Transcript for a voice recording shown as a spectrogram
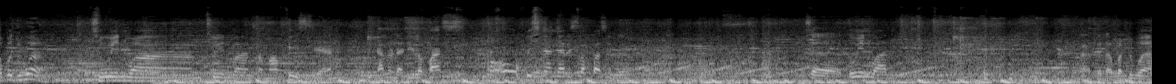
dapat dua. Two in one two in one sama fish ya. Kalau nggak dilepas. Oh fishnya nyaris lepas itu. Bisa two in one nah saya dapat dua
